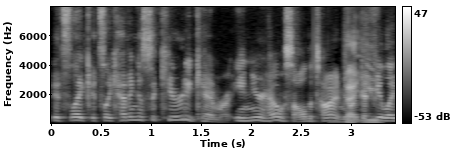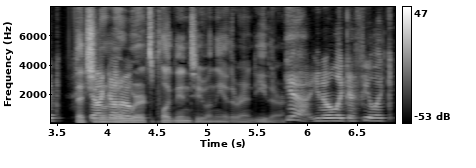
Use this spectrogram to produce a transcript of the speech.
it's like it's like having a security camera in your house all the time. like you, I feel like that you don't gotta, know where it's plugged into on the other end either. Yeah, you know, like I feel like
